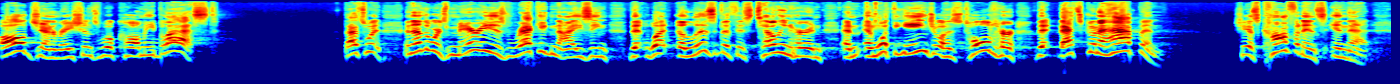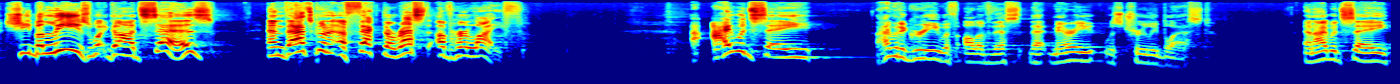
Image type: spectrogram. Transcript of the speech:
all generations will call me blessed. That's what, in other words, Mary is recognizing that what Elizabeth is telling her and, and, and what the angel has told her, that that's going to happen. She has confidence in that. She believes what God says, and that's going to affect the rest of her life. I would say, I would agree with all of this that Mary was truly blessed. And I would say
